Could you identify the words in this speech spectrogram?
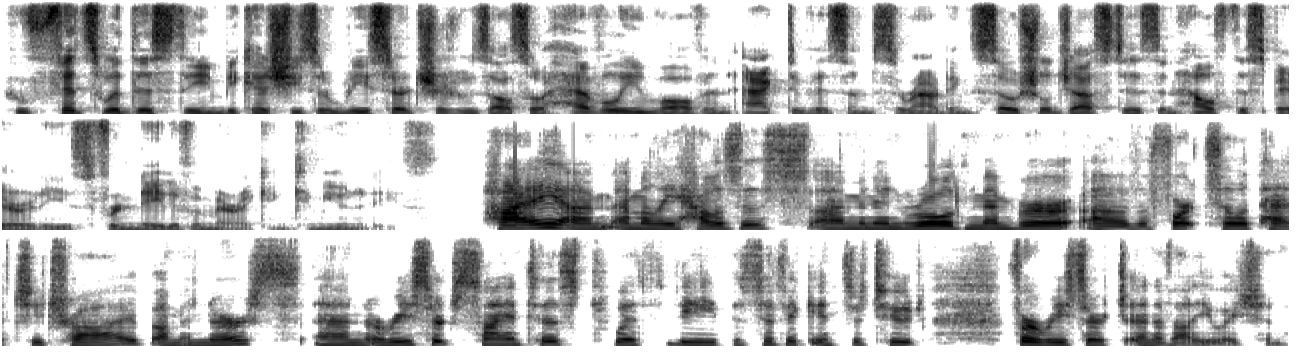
who fits with this theme because she's a researcher who's also heavily involved in activism surrounding social justice and health disparities for Native American communities. Hi, I'm Emily Haozous. I'm an enrolled member of the Fort Sill Apache tribe. I'm a nurse and a research scientist with the Pacific Institute for Research and Evaluation.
